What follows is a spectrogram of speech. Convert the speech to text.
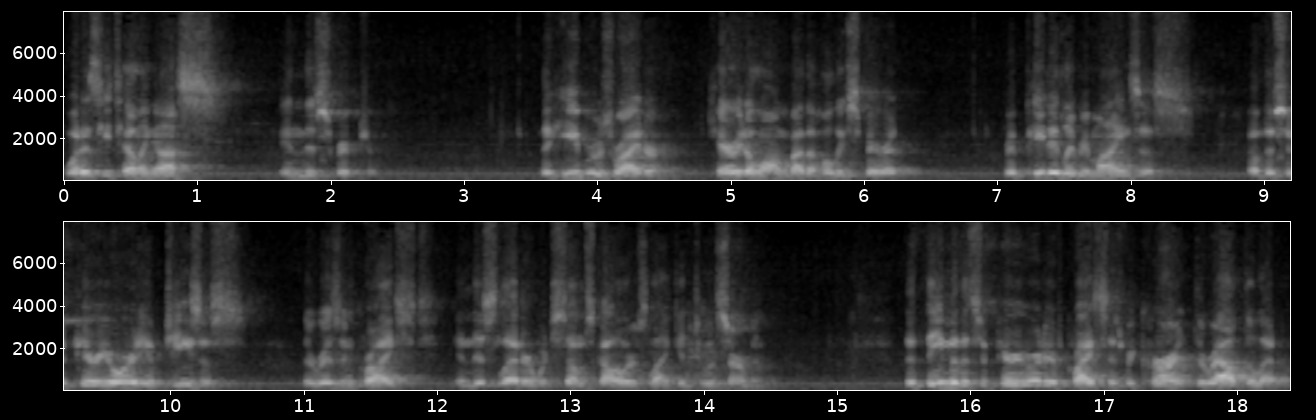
What is he telling us in this scripture? The Hebrews writer carried along by the Holy Spirit, repeatedly reminds us of the superiority of Jesus, the risen Christ, in this letter, which some scholars liken to a sermon. The theme of the superiority of Christ is recurrent throughout the letter.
